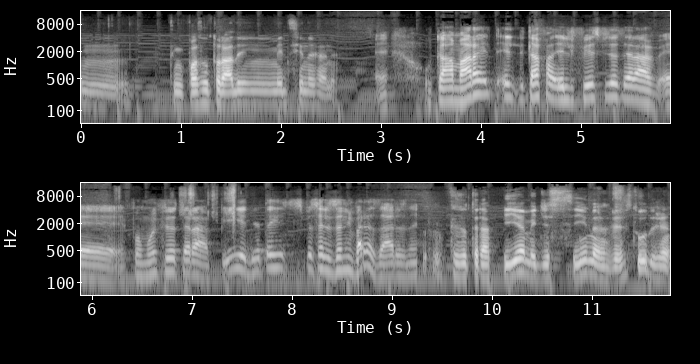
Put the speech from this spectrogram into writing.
em, tem pós-doutorado em medicina já, né? O Camara, ele, ele tá, ele fez fisioterapia, é, formou em fisioterapia, ele tá se especializando em várias áreas, né? Fisioterapia, medicina, vê tudo já.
